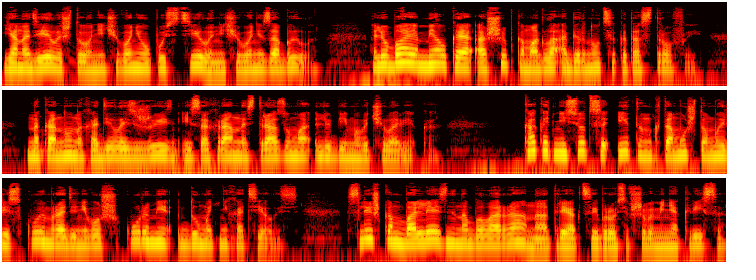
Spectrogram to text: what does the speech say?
Я надеялась, что ничего не упустила, ничего не забыла. Любая мелкая ошибка могла обернуться катастрофой. На кону находилась жизнь и сохранность разума любимого человека. Как отнесется Итан к тому, что мы рискуем ради него шкурами, думать не хотелось. Слишком болезненно была рана от реакции бросившего меня Криса,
